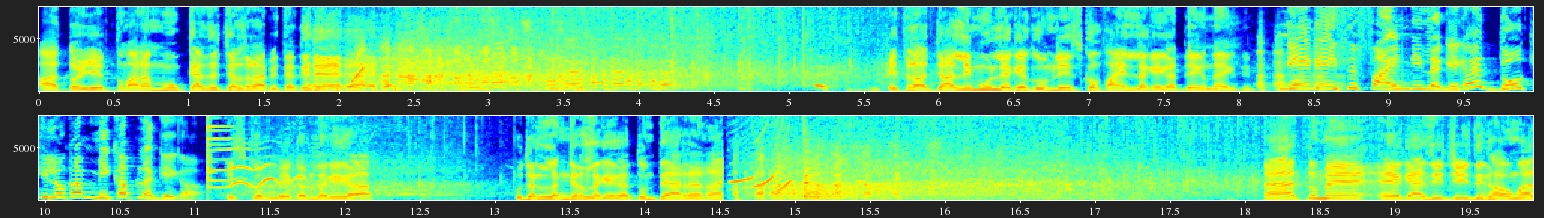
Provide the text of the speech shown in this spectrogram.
हाँ तो ये तुम्हारा मुँह कैसे चल रहा है अभी तक? इतना जाली मुँह लेके घूम रही इसको फाइन लगेगा देखना एक दिन। नहीं नहीं इसे फाइन नहीं लगेगा। दो किलो का मेकअप लगेगा। इसको मेकअप लगेगा उधर लंगर लगेगा तुम तैयार रहना। मैं तुम्हें एक ऐसी चीज़ दिखाऊँगा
